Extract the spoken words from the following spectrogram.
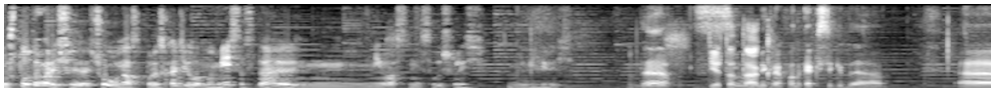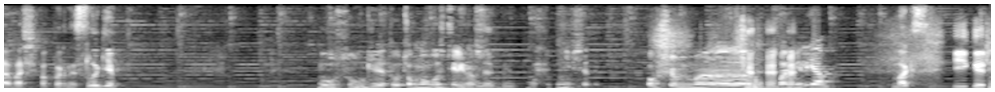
Ну что, товарищи, что у нас происходило? Мы месяц, да, не вас не слышались, не виделись. Да, Где-то с так. микрофона, как всегда, э, ваши покорные слуги. Ну, слуги этого темного властелина. Да. Вот тут не все такие. В общем, э, Илья. Макс, Игорь.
